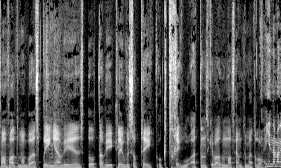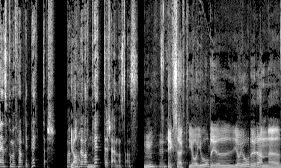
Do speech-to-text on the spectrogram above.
Framförallt om man börjar springa vid, spurta vid Clovis optik och tro att den ska vara 150 meter lång. Innan man ens kommer fram till Petters. Man Ja. undrar var Mm. Petters är någonstans. Mm, Exakt, jag gjorde, ju, jag gjorde ju den. eh,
